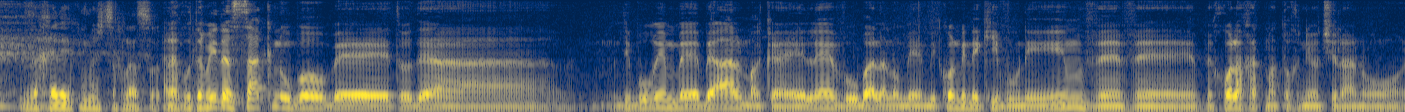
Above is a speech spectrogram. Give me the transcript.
זה חלק ממה שצריך לעשות. אנחנו תמיד עסקנו בו, ב, אתה יודע, דיבורים בעלמא כאלה, והוא בא לנו מכל מיני כיוונים, ו- ובכל אחת מהתוכניות שלנו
